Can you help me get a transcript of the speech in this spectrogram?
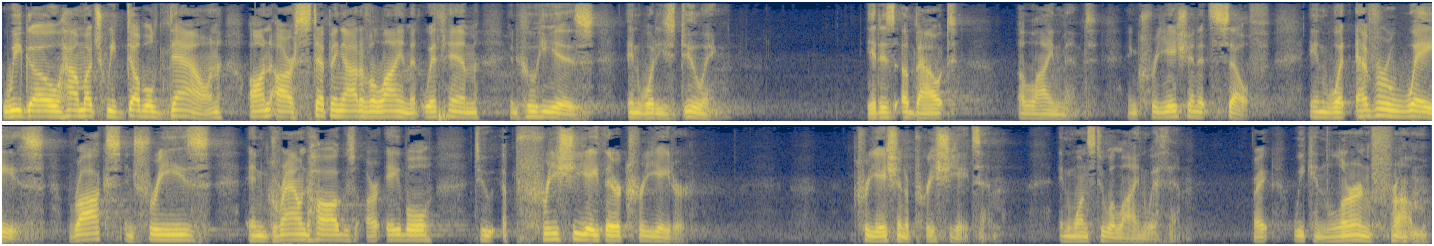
we go, how much we double down on our stepping out of alignment with Him and who He is and what He's doing. It is about alignment and creation itself in whatever ways rocks and trees and groundhogs are able to appreciate their creator. Creation appreciates him and wants to align with him right? We can learn from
